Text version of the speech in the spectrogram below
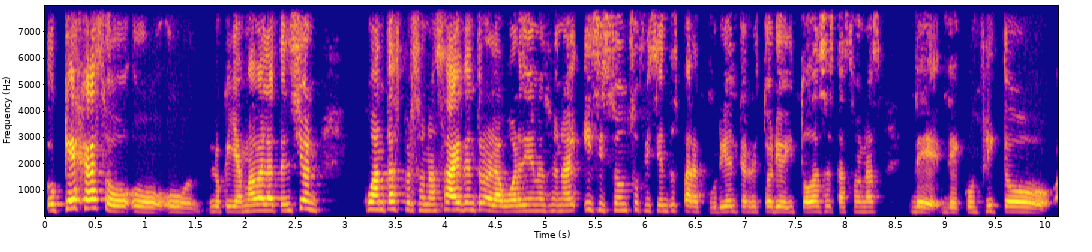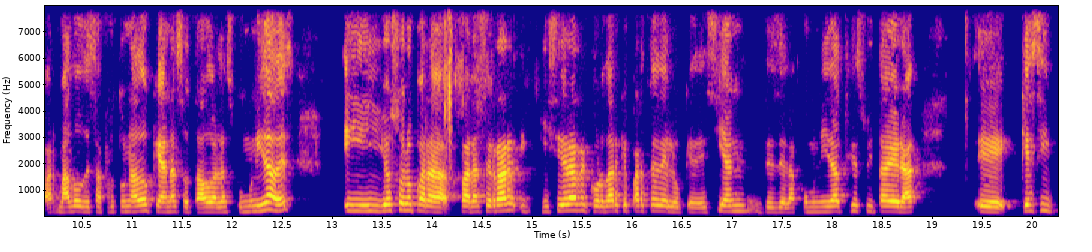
o quejas o, lo que llamaba la atención. ¿Cuántas personas hay dentro de la Guardia Nacional y si son suficientes para cubrir el territorio y todas estas zonas de, conflicto armado desafortunado que han azotado a las comunidades? Y yo solo para, para cerrar, quisiera recordar que parte de lo que decían desde la comunidad jesuita era eh, que si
